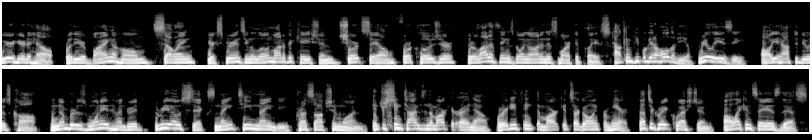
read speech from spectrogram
we're here to help. Whether you're buying a home, selling, you're experiencing a loan modification, short sale, foreclosure, there are a lot of things going on in this marketplace. How can people get a hold of you? Real easy. All you have to do is call. The number is 1 800 306 1990. Press option one. Interesting times in the market right now. Where do you think the markets are going from here? That's a great question. All I can say is this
